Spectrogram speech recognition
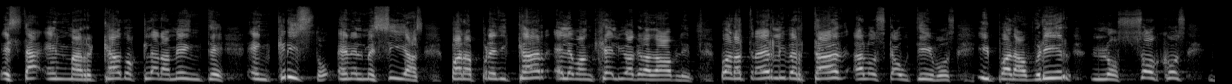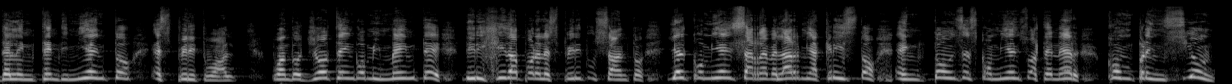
está enmarcado claramente en Cristo, en el Mesías, para predicar el Evangelio agradable, para traer libertad a los cautivos y para abrir los ojos del entendimiento espiritual. Cuando yo tengo mi mente dirigida por el Espíritu Santo y Él comienza a revelarme a Cristo, entonces comienzo a tener comprensión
